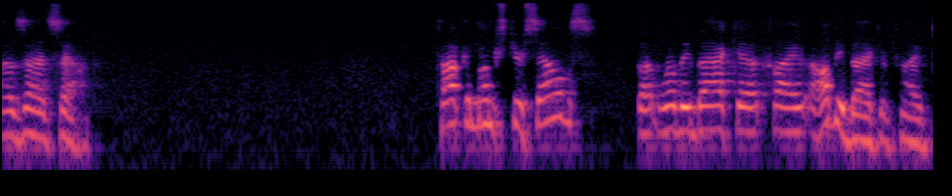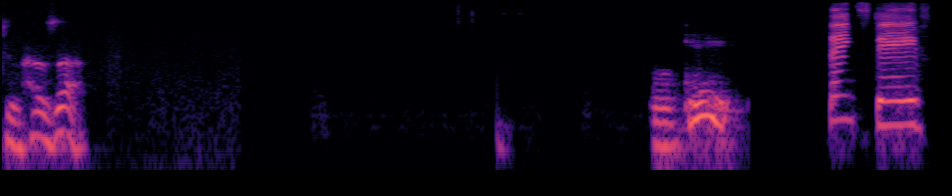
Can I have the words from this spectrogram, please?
How's that sound? Talk amongst yourselves, but we'll be back at five. I'll be back at five two. How's that? Okay. Thanks, Dave.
